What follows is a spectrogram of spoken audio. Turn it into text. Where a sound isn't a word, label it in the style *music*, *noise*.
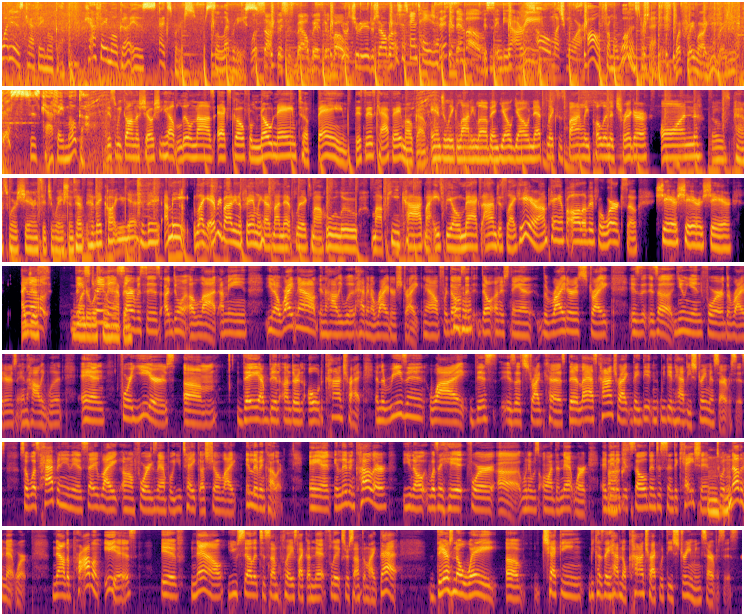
What is Cafe Mocha? Cafe Mocha is experts, celebrities. What's up? This is Bell Biv DeVoe. Yours truly, Idris Elba. This is Fantasia. This is En Vogue. This is India Ari. So much more. All from a woman's perspective. What flavor are you, baby? This is Cafe Mocha. This week on the show, she helped Lil Nas X go from no name to fame. This is Cafe Mocha. Angelique, Loni Love, and Yo Yo. Netflix is finally pulling the trigger on those password sharing situations. Have have they caught you yet? Have they? I mean, like everybody in the family has my Netflix, my Hulu, my Peacock, my HBO Max. I'm just like, here, I'm paying for all of it for work. So share, share, share. I know, just these wonder what's going to streaming services are doing a lot. I mean, you know, right now in Hollywood, having a writer's strike. Now, for those Mm-hmm. that don't understand, the writers' strike is is a union for the writers in Hollywood, and for years, um, they have been under an old contract. And the reason why this is a strike because their last contract they didn't we didn't have these streaming services. So what's happening is say like um, for example, you take a show like In Living Color. And In Living Color you know, it was a hit for uh, when it was on the network, and then it gets sold into syndication to another network. Now the problem is if now you sell it to some place like a Netflix or something like that, there's no way of checking because they have no contract with these streaming services.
